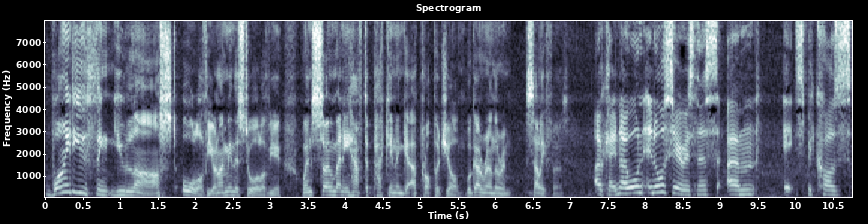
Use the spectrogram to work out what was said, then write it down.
Why do you think you last, all of you, and I mean this to all of you, when so many have to pack in and get a proper job? We'll go around the room. Sally first. Okay, no, in all seriousness, um, it's because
